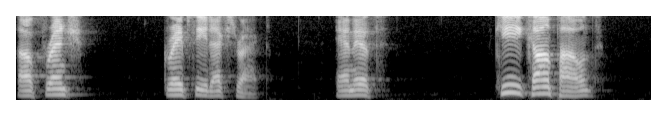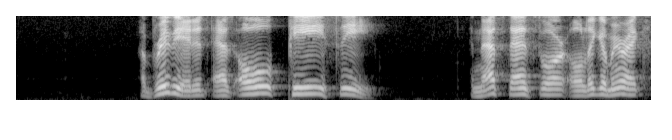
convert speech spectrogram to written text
of French grapeseed extract and its key compounds abbreviated as OPC. And that stands for oligomeric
